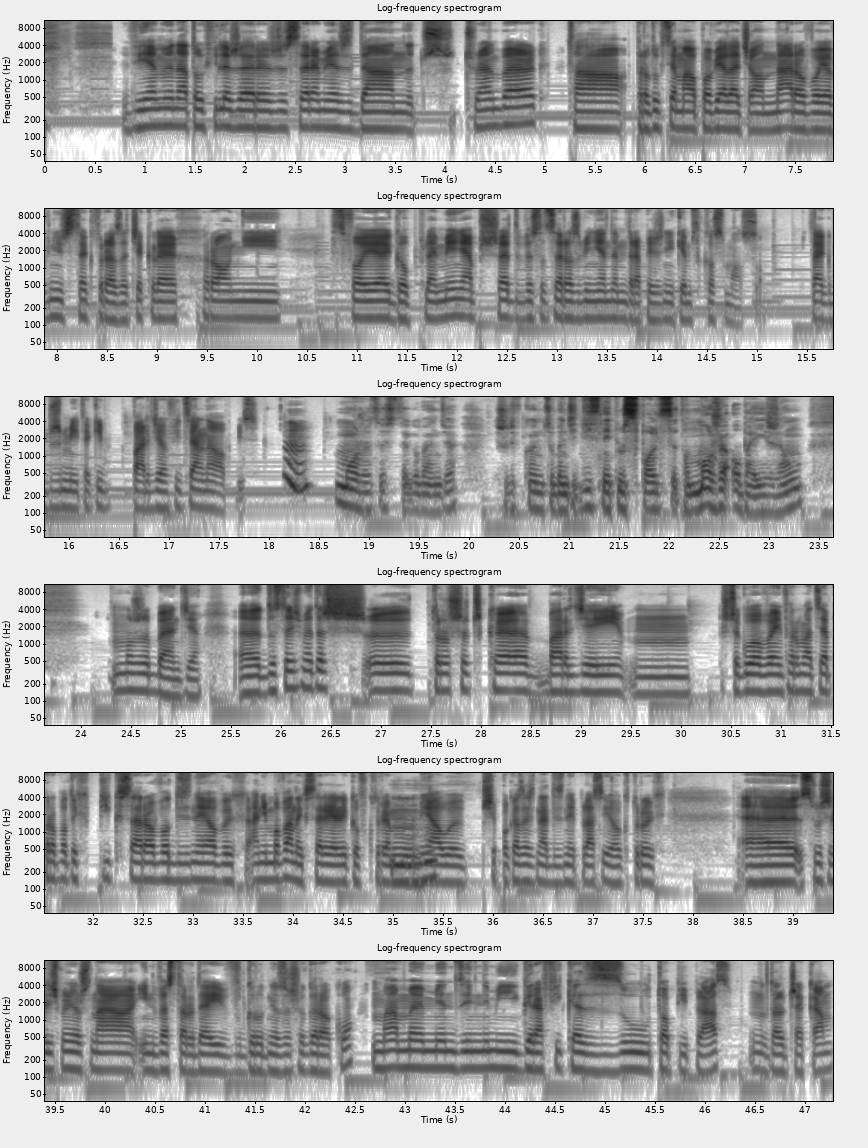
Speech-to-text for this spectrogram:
wiemy na tą chwilę, że reżyserem jest Dan Tr- Trenberg. Ta produkcja ma opowiadać o Naro wojowniczce, która zaciekle chroni swojego plemienia przed wysoce rozwiniętym drapieżnikiem z kosmosu. Tak brzmi taki bardziej oficjalny opis. Hmm. Może coś z tego będzie. Jeżeli w końcu będzie Disney Plus w Polsce, to może obejrzę. Może będzie. E, Dostaliśmy też e, troszeczkę bardziej mm, szczegółowe informacje a propos tych Pixarowo-Disneyowych animowanych serialików, które Mhm. miały się pokazać na Disney Plus i o których e, słyszeliśmy już na Investor Day w grudniu zeszłego roku. Mamy m.in. grafikę z Utopii Plus. Nadal czekam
